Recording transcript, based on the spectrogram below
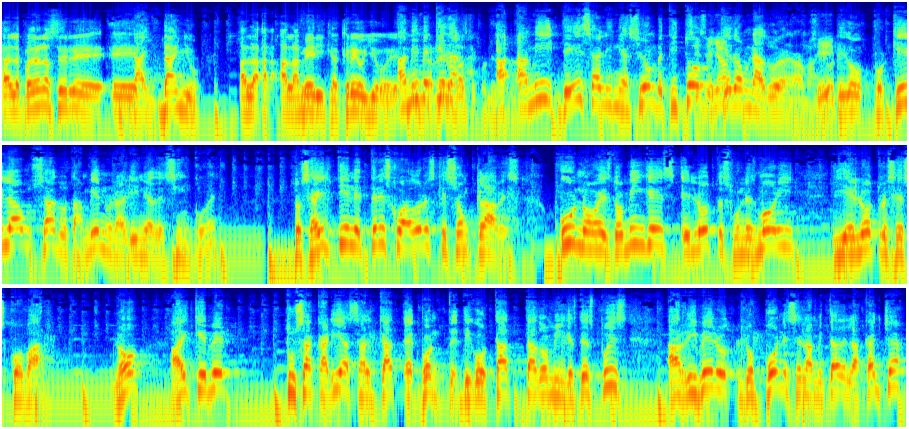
a- le podrían hacer eh, eh, Daño. daño. A la, a- a la América, creo yo. eh, A mí con me queda, a, a mí de esa alineación, Betito, Sí, me queda una duda nada más. Sí. ¿no? Digo, porque él ha usado también una línea de cinco, ¿eh? Entonces ahí tiene tres jugadores que son claves. Uno es Domínguez, el otro es Funes Mori y el otro es Escobar, ¿no? Hay que ver, tú sacarías al Cat, eh, bueno, te digo, Tata Domínguez. Después a Rivero lo pones en la mitad de la cancha.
